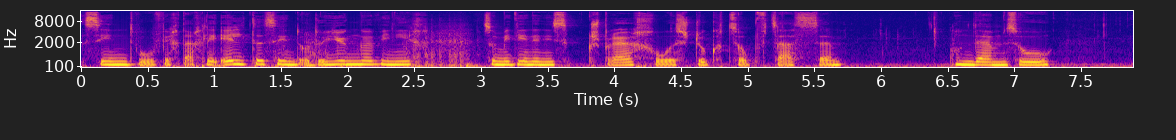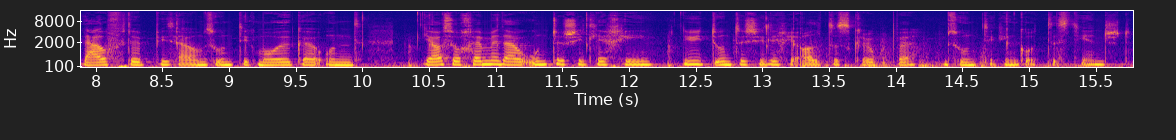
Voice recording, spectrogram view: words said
sind, die vielleicht auch ein bisschen älter sind oder jünger wie ich, so mit ihnen ins Gespräch kommen, ein Stück Zopf zu essen. Und ähm, so läuft etwas auch am Sonntagmorgen und ja, so kommen auch unterschiedliche Leute, unterschiedliche Altersgruppen am Sonntag in den Gottesdienst.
